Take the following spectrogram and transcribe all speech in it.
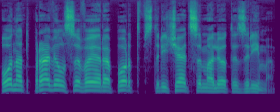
Он отправился в аэропорт встречать самолет из Рима.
